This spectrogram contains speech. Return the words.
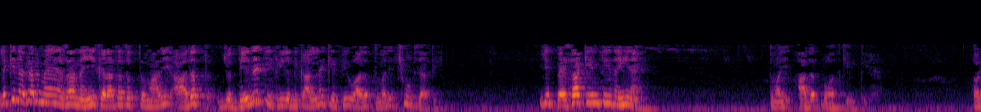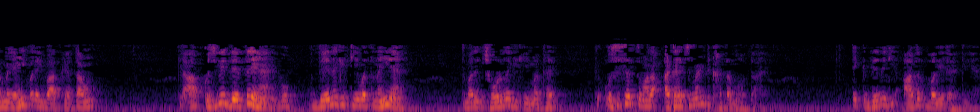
लेकिन अगर मैं ऐसा नहीं कराता तो तुम्हारी आदत जो देने की थी, जो निकालने की थी, वो आदत तुम्हारी छूट जाती। ये पैसा कीमती नहीं है। तुम्हारी आदत बहुत कीमती है। और मैं यहीं पर एक बात कहता हूँ कि आप कुछ भी देते हैं, वो देने की कीमत नहीं है, तुम्हारे छोड़ने की कीमत है कि उससे तुम्हारा अटैचमेंट खत्म होता है। एक देने की आदत बनी रहती है।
